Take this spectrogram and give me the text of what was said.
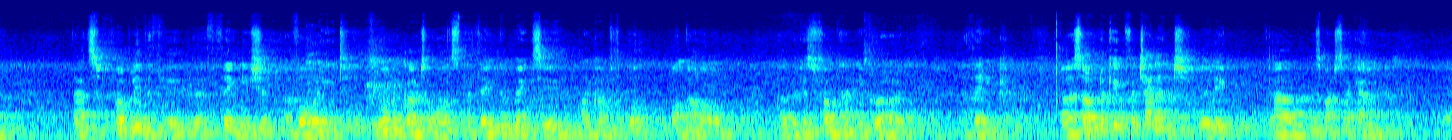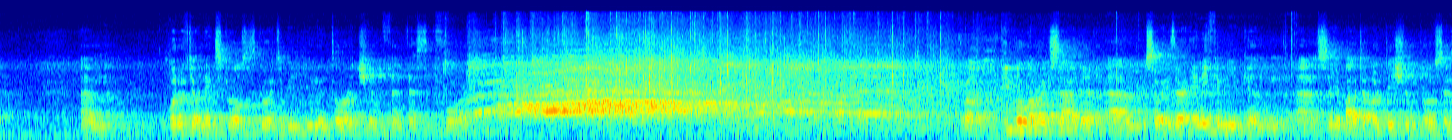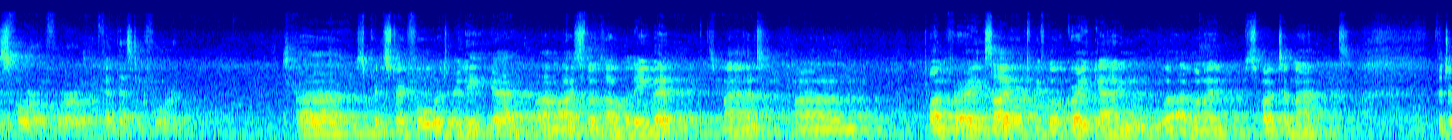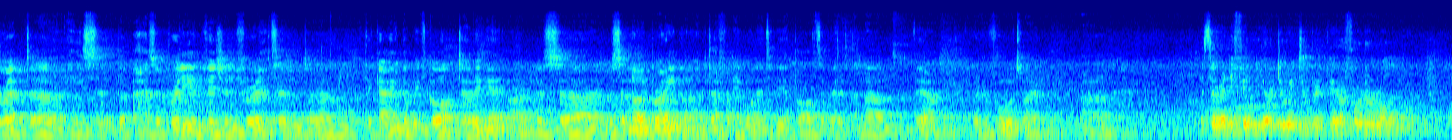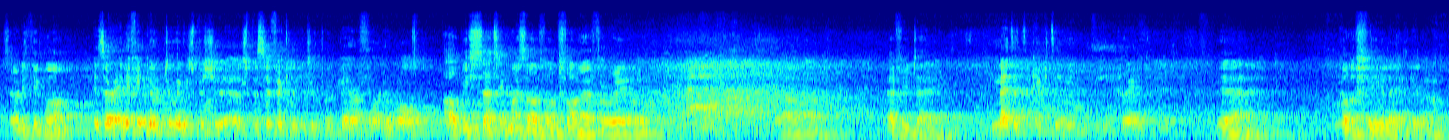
That's probably the, th- the thing you should avoid. You want to go towards the thing that makes you uncomfortable on the whole, uh, because from that you grow, I think. Uh, so I'm looking for challenge, really, um, as much as I can. Um, one of your next roles is going to be Human Torch in Fantastic Four. Well, people are excited. Um, so, is there anything you can uh, say about the audition process for, for Fantastic Four? Uh, it's pretty straightforward, really. Yeah, um, I still can't believe it. It's mad. Um, I'm very excited. We've got a great gang. Uh, When I spoke to Matt, the director, he's has a brilliant vision for it, and um, the gang that we've got doing it, I was uh, it was a no-brainer. I definitely wanted to be a part of it, and um, yeah, looking forward to it. Uh, Is there anything you're doing to prepare for the role? is there anything what? Is there anything you're doing speci- uh, specifically to prepare for the role? I'll be setting myself on fire for real. Uh, every day. Method acting, great. Yeah. Got a feeling, you know.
